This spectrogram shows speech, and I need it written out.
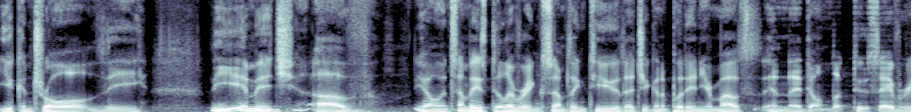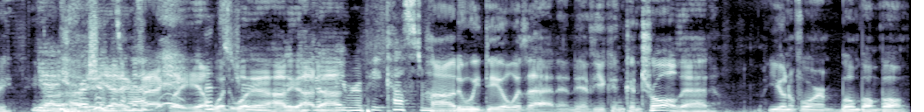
you control the the image of you know when somebody's delivering something to you that you're going to put in your mouth and they don't look too savory. you Yeah, know, yeah, right? exactly. Yeah, That's what, what, how do you, how, how, be repeat customer. how do we deal with that? And if you can control that, uniform, boom, boom, boom,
